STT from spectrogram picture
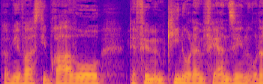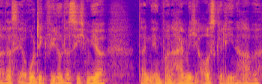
Bei mir war es die Bravo, der Film im Kino oder im Fernsehen oder das Erotikvideo, das ich mir dann irgendwann heimlich ausgeliehen habe.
